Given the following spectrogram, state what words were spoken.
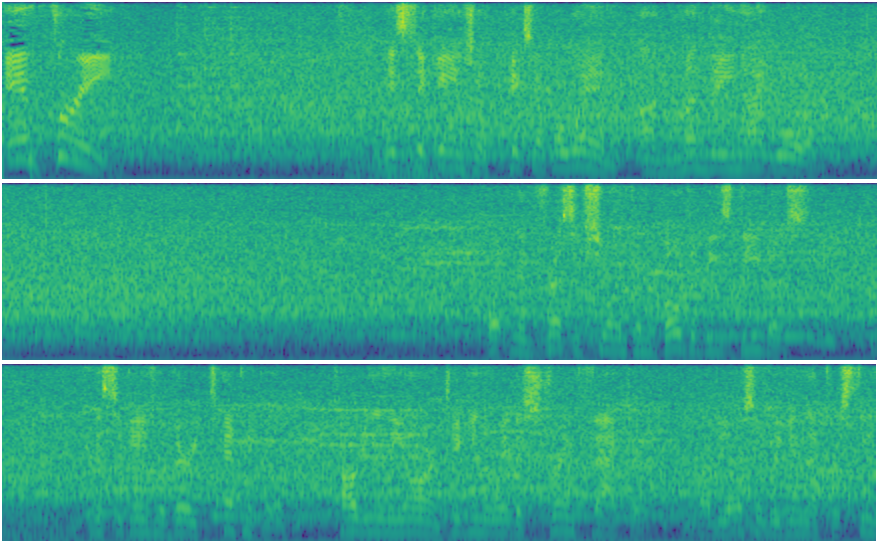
and three. Mystic Angel picks up a win on Monday Night War. What an impressive showing from both of these divas. Mystic Angel very technical, targeting the arm, taking away the strength factor. Probably also weakened that pristine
